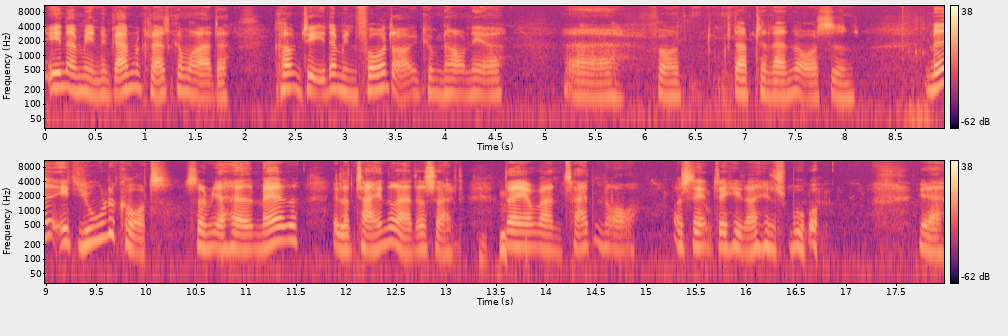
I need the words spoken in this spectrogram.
en af mine gamle klassekammerater kom til et af mine foredrag i København her øh, for knap til andet år siden, med et julekort, som jeg havde malet, eller tegnet rettere sagt, da jeg var 13 år, og sendt til hende og hendes mor. Ja,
